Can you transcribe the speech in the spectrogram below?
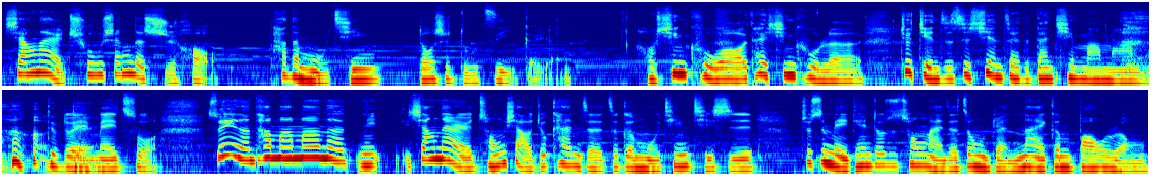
香奈儿出生的时候，她的母亲都是独自一个人，好辛苦哦，太辛苦了，就简直是现在的单亲妈妈了，对不对？没错。所以呢，她妈妈呢，你香奈儿从小就看着这个母亲，其实就是每天都是充满着这种忍耐跟包容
